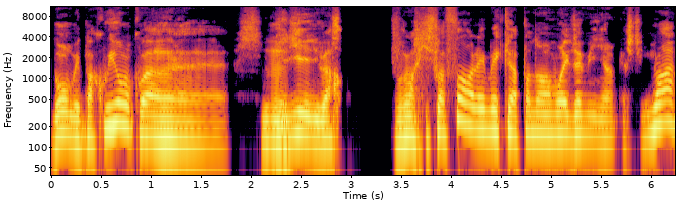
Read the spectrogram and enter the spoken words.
bon, mais pas couillon, quoi. euh, Mhm. j'ai dit, il va falloir qu'ils soient forts, les mecs, là, pendant un mois et demi, hein, parce que moi,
